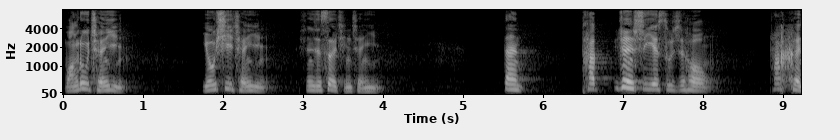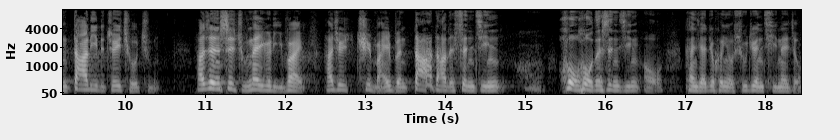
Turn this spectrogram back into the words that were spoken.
网络成瘾、游戏成瘾，甚至色情成瘾。但他认识耶稣之后，他很大力的追求主。他认识主那一个礼拜，他就去买一本大大的圣经，厚厚的圣经哦，看起来就很有书卷气那种。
